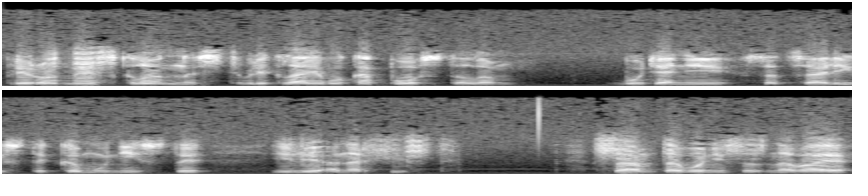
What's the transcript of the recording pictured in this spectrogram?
Природная склонность влекла его к апостолам, будь они социалисты, коммунисты или анархисты. Сам того не сознавая,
